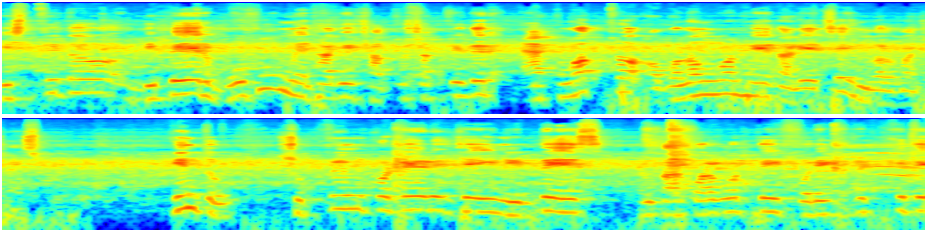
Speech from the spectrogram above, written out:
বিস্তৃত দ্বীপের বহু মেধাবী ছাত্রছাত্রীদের একমাত্র অবলম্বন হয়ে দাঁড়িয়েছে হিঙ্গলগঞ্জ হাইস্কুল কিন্তু সুপ্রিম কোর্টের যেই নির্দেশ তার পরবর্তী পরিপ্রেক্ষিতে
